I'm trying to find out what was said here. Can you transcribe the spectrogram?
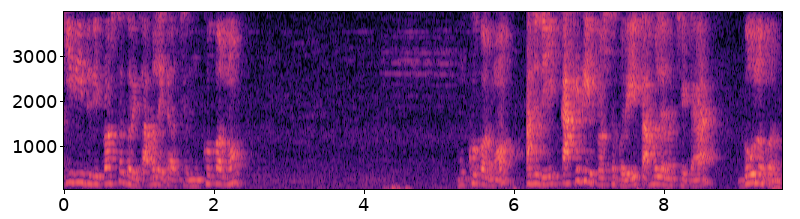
কি দিয়ে যদি প্রশ্ন করি, তাহলে এটা হচ্ছে মুখ্য কর্ম মুখ্য কর্ম আর যদি কাকে দিয়ে প্রশ্ন করি, তাহলে হচ্ছে এটা গৌণ কর্ম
